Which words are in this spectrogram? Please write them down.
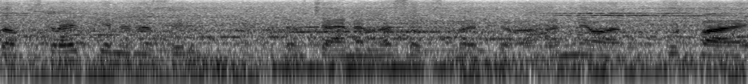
सबस्क्राईब केलं नसेल तर चॅनलला सबस्क्राईब करा. धन्यवाद. गुड बाय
